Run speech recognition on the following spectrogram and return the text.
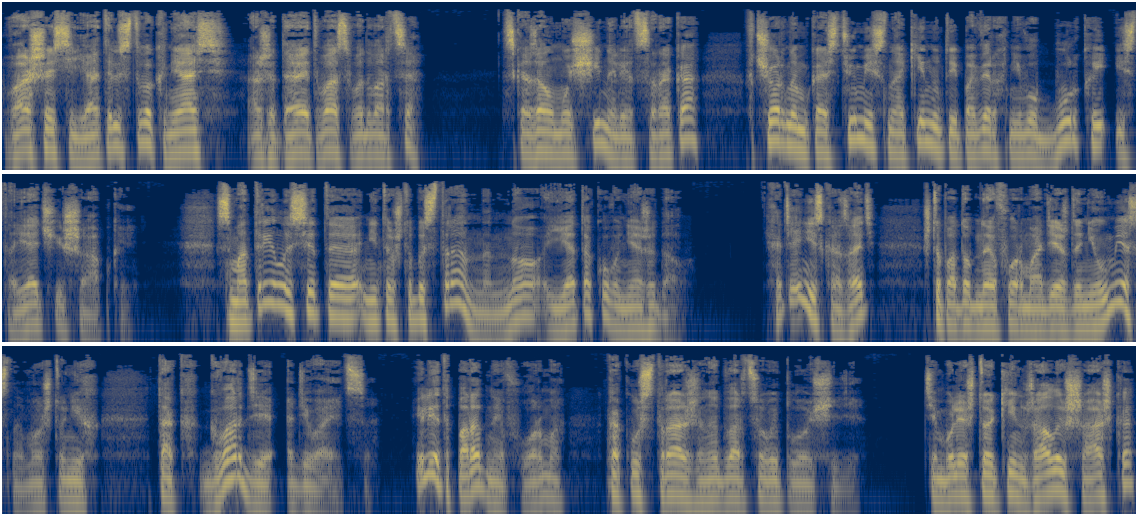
«Ваше сиятельство, князь, ожидает вас во дворце», — сказал мужчина лет сорока в черном костюме с накинутой поверх него буркой и стоячей шапкой. Смотрелось это не то чтобы странно, но я такого не ожидал. Хотя не сказать, что подобная форма одежды неуместна. Может, у них так гвардия одевается? Или это парадная форма, как у стражи на Дворцовой площади? Тем более, что кинжал и шашка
